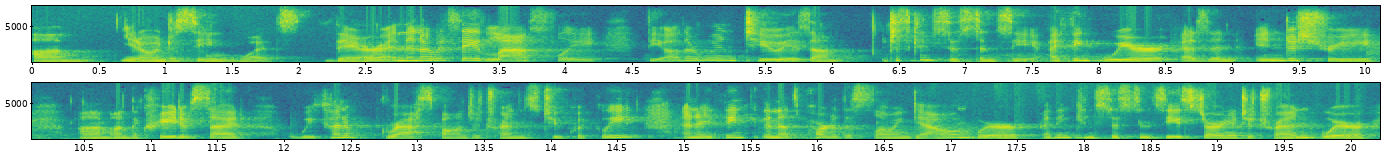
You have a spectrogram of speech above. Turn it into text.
um, you know, and just seeing what's there. And then I would say, lastly, the other one too is um, just consistency. I think we're, as an industry, um, on the creative side, we kind of grasp onto trends too quickly. And I think, and that's part of the slowing down where I think consistency is starting to trend where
